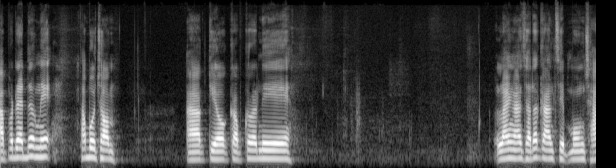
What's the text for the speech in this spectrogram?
าประเด็นเรื่องนี้ท่านผู้ชมเกี่ยวกับกรณี รายงานสถานการณ์ 10 โมงเช้า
